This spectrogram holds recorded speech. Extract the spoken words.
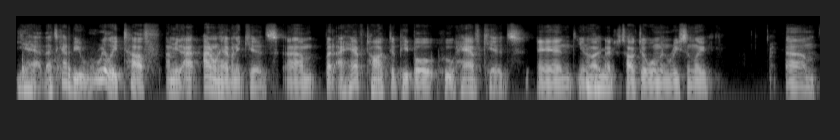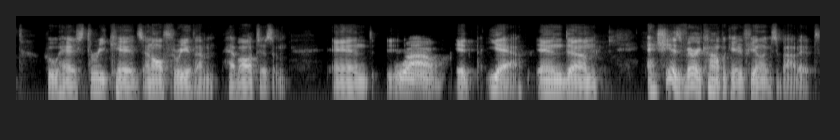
Yeah that's got to be really tough. I mean I, I don't have any kids um, but i have talked to people who have kids. And you know mm-hmm. I, I, just talked to a woman recently um, who has three kids and all three of them have autism. And wow. it yeah and um and she has very complicated feelings about it.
